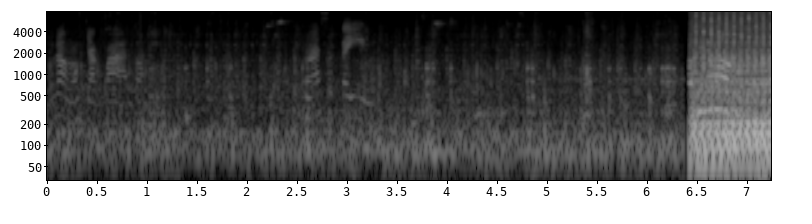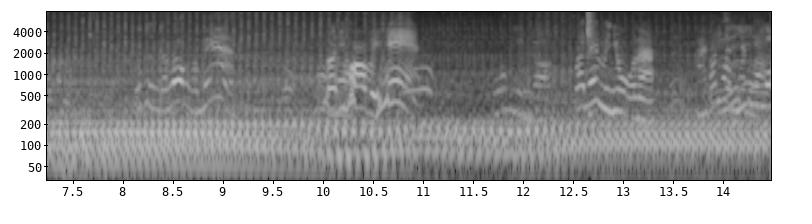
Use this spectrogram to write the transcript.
กำลังออกจากบ้านตอนนี้มาสตรีมก็ถึงกระโลกกับแม่ รถที่พ่อไปแห่พวกยิงดอกว่าเล่นไปอยู่นะเขาลงอยู่ร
